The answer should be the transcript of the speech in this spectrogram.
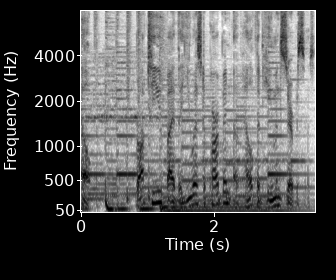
HELP. Brought to you by the U.S. Department of Health and Human Services.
